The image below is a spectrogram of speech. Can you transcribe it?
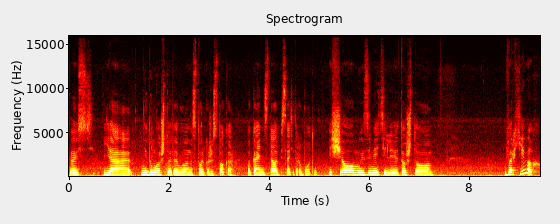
То есть я не думала, что это было настолько жестоко, пока я не стала писать эту работу. Еще мы заметили то, что в архивах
